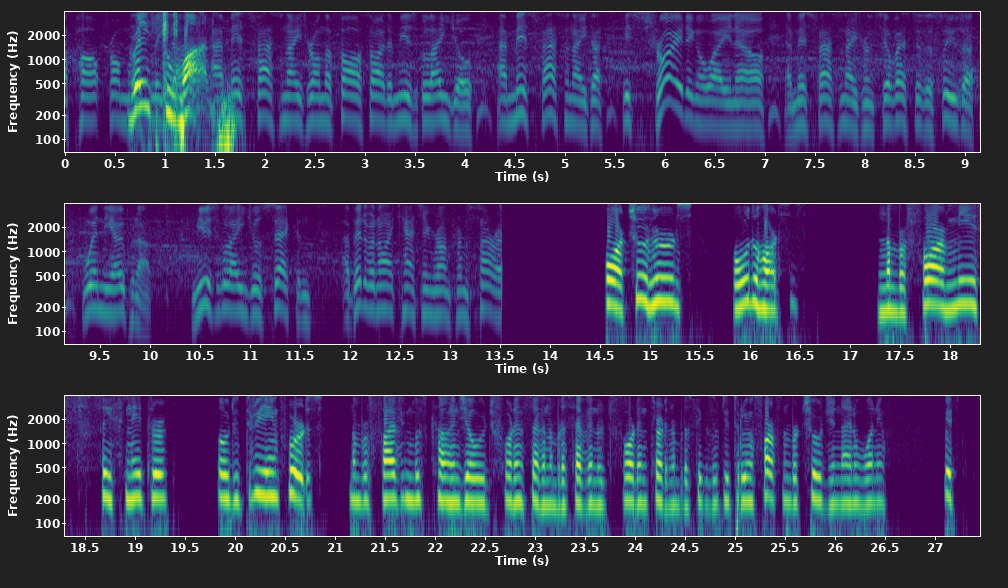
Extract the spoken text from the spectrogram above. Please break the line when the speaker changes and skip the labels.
apart from
Race
leader.
one.
And Miss Fascinator on the far side of Musical Angel. And Miss Fascinator is striding away now. And Miss Fascinator and Silvestre de Sousa win the opener. Musical Angel second. A bit of an eye-catching run from Sarah.
Four, two herds, old horses. Number four, Miss Fascinator, old three and fourth. Number five, Musical Angel, old four and second. Number seven, with four and third. Number six, old three and fourth. Number two, old nine, one and fifth.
